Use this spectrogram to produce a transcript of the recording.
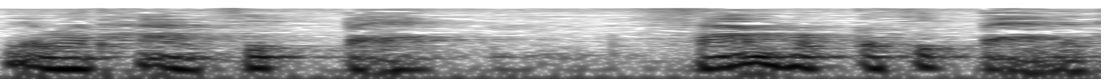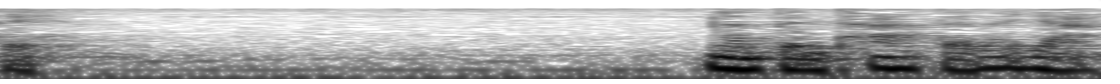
เรียกว่าธาตุสิบแปดสามหกก็สิบแปดนะที นั่นเป็นธาตุแต่ละอย่าง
